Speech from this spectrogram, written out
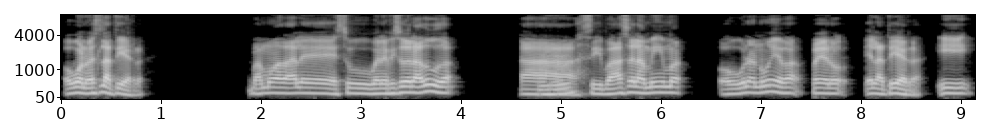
o bueno, es la tierra. Vamos a darle su beneficio de la duda a si va a ser la misma o una nueva, pero en la tierra. Y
